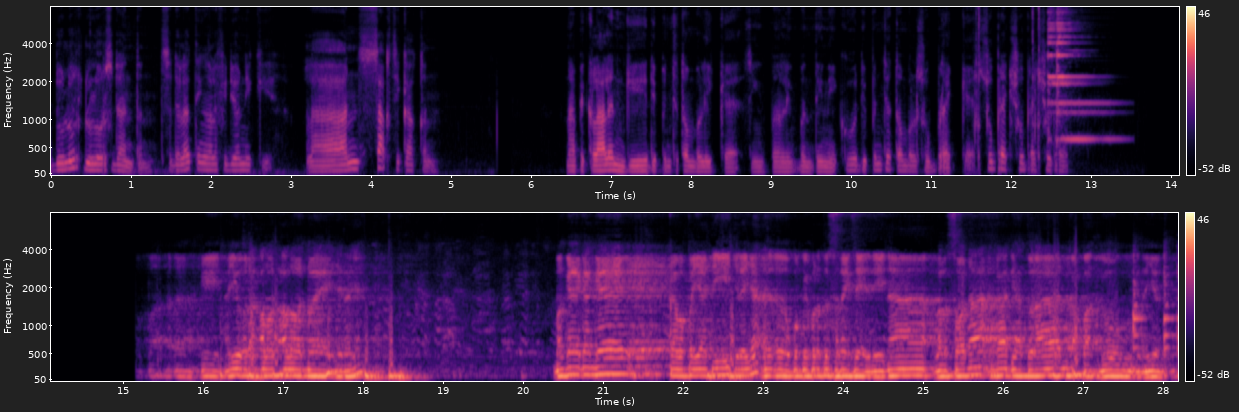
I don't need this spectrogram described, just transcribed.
Dulur-dulur sedanten, sedalah tinggal video niki, lan saksikaken. Napi kelalen gi dipencet tombol ike, sing paling penting niku dipencet tombol subrek ya. Subrek, subrek, subrek. Oke, ayo orang alon-alon wae jenanya. Mangke kangge ka Bapak Yadi jenanya heeh uh, Bapak Pratus Rese dina ngalesona ka diaturan ka panggung jenanya.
